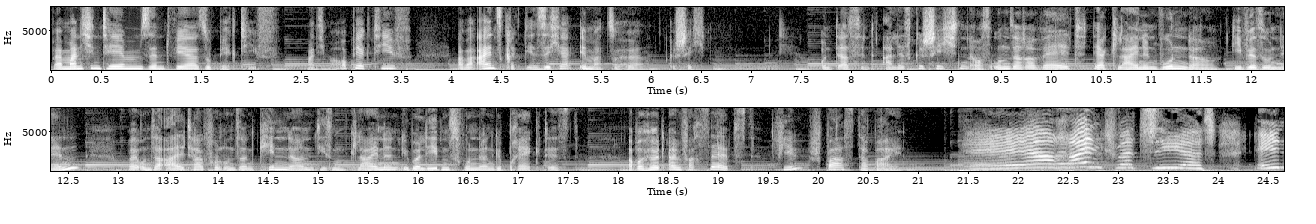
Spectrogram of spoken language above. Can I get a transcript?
Bei manchen Themen sind wir subjektiv, manchmal objektiv, aber eins kriegt ihr sicher immer zu hören, Geschichten. Und das sind alles Geschichten aus unserer Welt der kleinen Wunder, die wir so nennen, weil unser Alltag von unseren Kindern diesen kleinen Überlebenswundern geprägt ist. Aber hört einfach selbst. Viel Spaß dabei spaziert in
